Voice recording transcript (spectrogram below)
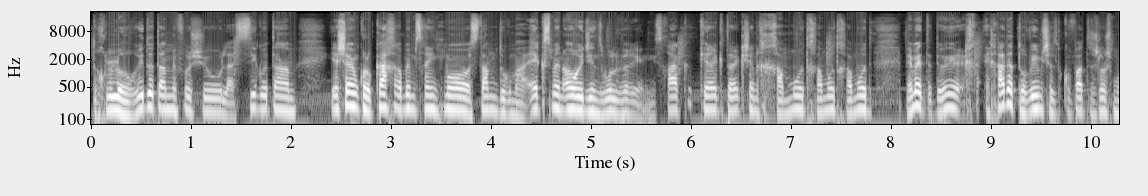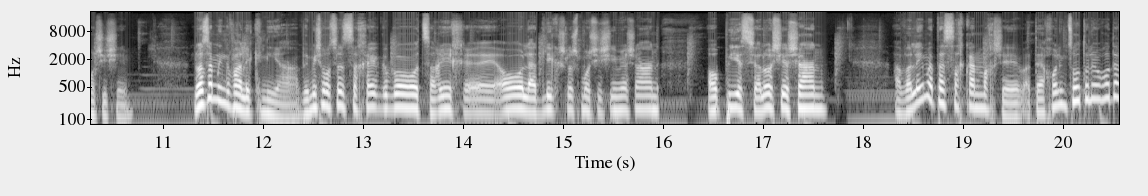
תוכלו להוריד אותם איפשהו, להשיג אותם. יש היום כל כך הרבה משחקים כמו, סתם דוגמה, X-Men Origins Wolverine, משחק character action חמוד, חמוד, חמוד, באמת, אתם יודעים, אחד הטובים של תקופת ה-360. לא זמין כבר לקנייה, ומי שרוצה לשחק בו צריך אה, או להדליק 360 ישן, או PS3 ישן, אבל אם אתה שחקן מחשב, אתה יכול למצוא אותו להורדה.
